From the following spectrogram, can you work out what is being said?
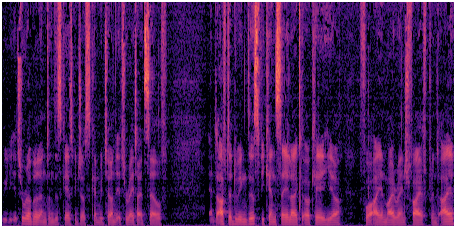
really iterable, and in this case, we just can return the iterator itself. And after doing this, we can say like, okay, here for i in my range 5, print i.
